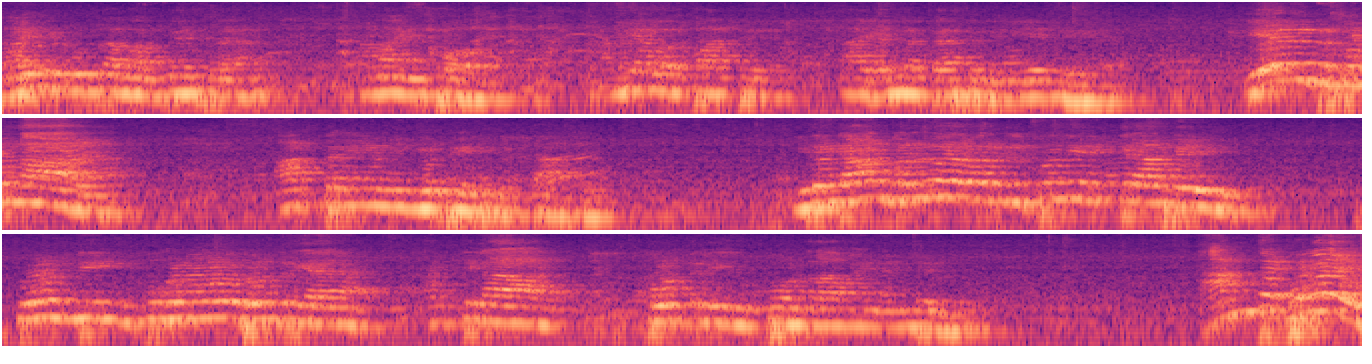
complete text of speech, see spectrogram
மைக்கு கொடுத்தா நான் பேசுறேன். ஆனா இப்போ ஐயாவை பார்த்து நான் என்ன பேசுறதுன்னே தெரியல. ஏனென்று சொன்னால் அத்தனையும் இங்கு பேசிவிட்டார்கள். இதைதான் வள்ளுவர் அவர்கள் சொல்லியிருக்கிறார்கள். தோன்றின் புகழோடு தோன்றுக அத்திலா தோன்றலில் தோன்றாமை நன்று. அந்த புகழ்.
